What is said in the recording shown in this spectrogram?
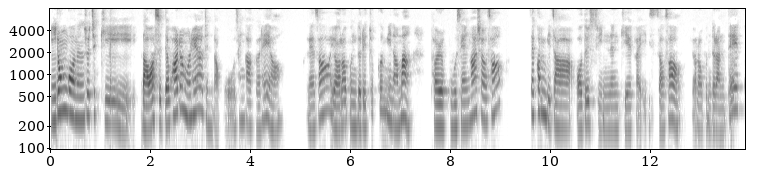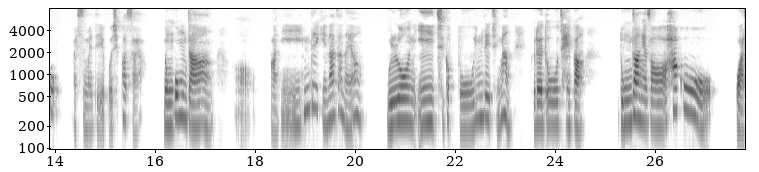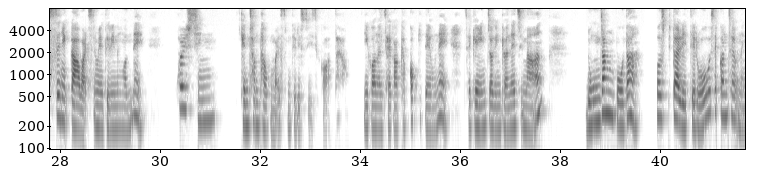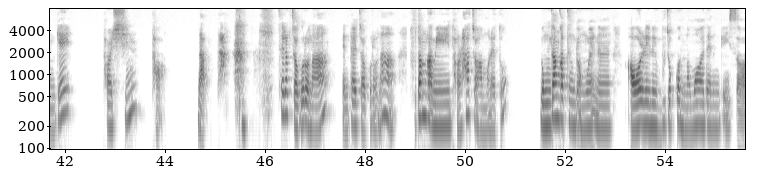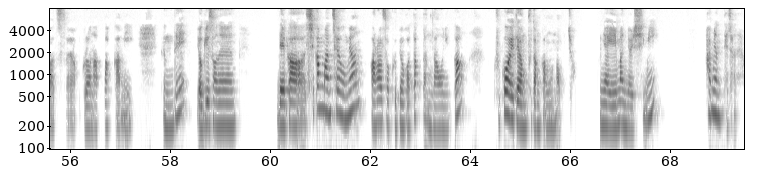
이런 거는 솔직히 나왔을 때 활용을 해야 된다고 생각을 해요. 그래서 여러분들이 조금이나마 덜 고생하셔서 세컨 비자 얻을 수 있는 기회가 있어서 여러분들한테 꼭 말씀을 드리고 싶었어요. 농공장 어, 많이 힘들긴 하잖아요. 물론 이 직업도 힘들지만 그래도 제가 농장에서 하고 왔으니까 말씀을 드리는 건데 훨씬 괜찮다고 말씀드릴 수 있을 것 같아요. 이거는 제가 겪었기 때문에 제 개인적인 견해지만 농장보다 호스피탈리티로 세컨 채우는 게 훨씬 더. 체력적으로나 멘탈적으로나 부담감이 덜 하죠, 아무래도. 농장 같은 경우에는 아월리를 무조건 넘어야 되는 게 있었어요. 그런 압박감이. 근데 여기서는 내가 시간만 채우면 알아서 급여가 딱딱 나오니까 그거에 대한 부담감은 없죠. 그냥 일만 열심히 하면 되잖아요.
